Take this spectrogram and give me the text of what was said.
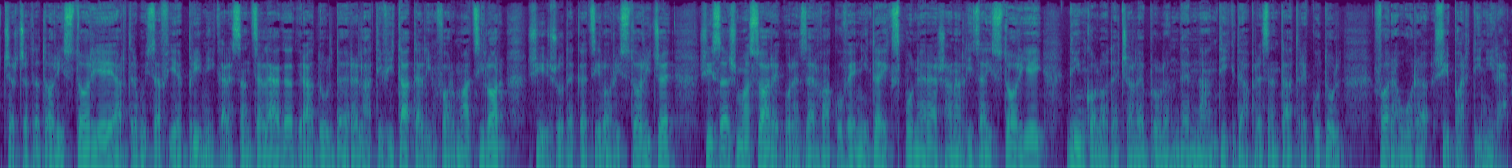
Cercetătorii istoriei ar trebui să fie primii care să înțeleagă gradul de relativitate al informațiilor și judecăților istorice și să-și măsoare cu rezerva cuvenită expunerea și analiza istoriei dincolo de celebrul îndemn antic de a prezenta trecutul fără ură și părtinire.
